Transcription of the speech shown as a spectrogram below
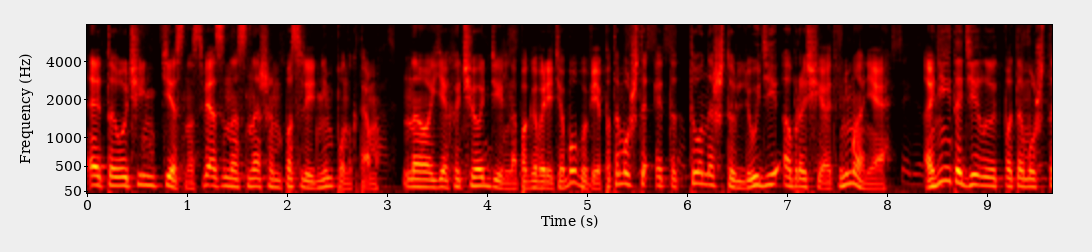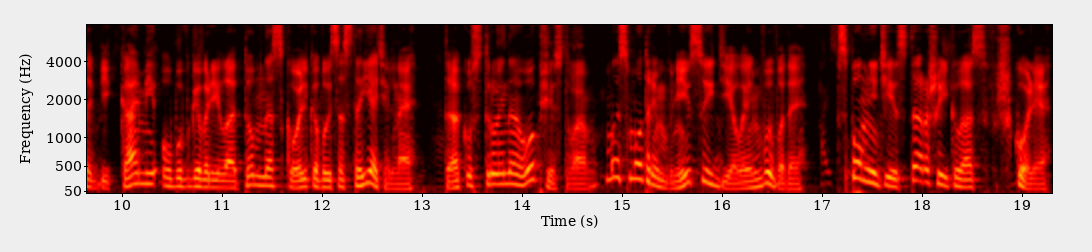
Это очень тесно связано с нашим последним пунктом. Но я хочу отдельно поговорить об обуви, потому что это то, на что люди обращают внимание. Они это делают, потому что веками обувь говорила о том, насколько вы состоятельны. Так устроено общество. Мы смотрим вниз и делаем выводы. Вспомните старший класс в школе.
